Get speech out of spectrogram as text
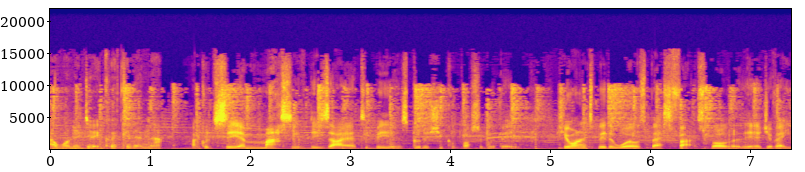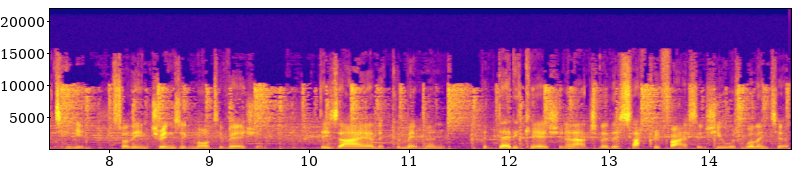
I want to do it quicker than that. I could see a massive desire to be as good as she could possibly be. She wanted to be the world's best fast bowler at the age of 18, so the intrinsic motivation, desire, the commitment, the dedication and actually the sacrifice that she was willing to,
